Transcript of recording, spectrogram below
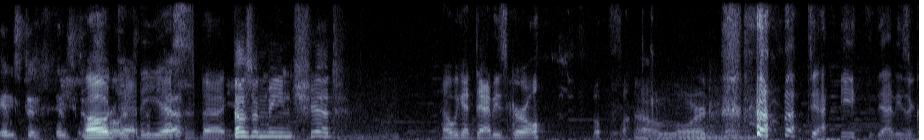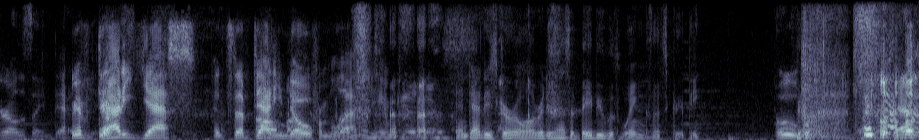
Instant, instant. Oh, scroll, Daddy, instant yes death. is back. Doesn't mean shit. Oh, we got Daddy's girl. Oh fuck. Oh lord. Daddy, Daddy's a girl the same. Daddy. We have Daddy Yes instead of Daddy Oh my No from the last game. Goodness. And Daddy's girl already has a baby with wings. That's creepy. Ooh. Daddy,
